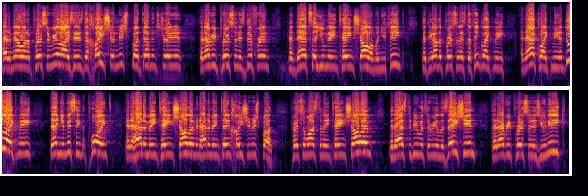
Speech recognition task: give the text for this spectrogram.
And a male, when a person realizes the Chaysh and Mishpat demonstrated that every person is different, and that's how you maintain shalom. When you think that the other person has to think like me and act like me and do like me, then you're missing the point in how to maintain shalom and how to maintain Chaysh and mishpat. Person wants to maintain shalom, it has to be with the realization that every person is unique,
